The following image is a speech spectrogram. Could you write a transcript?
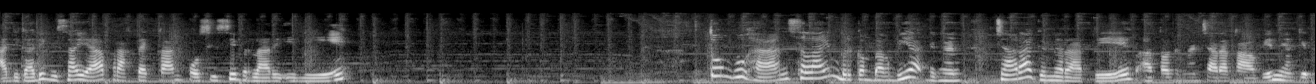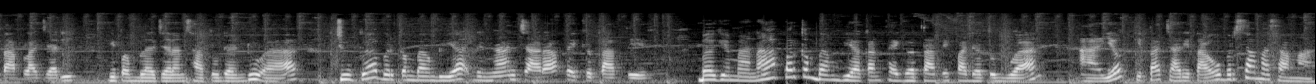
Adik-adik bisa ya praktekkan posisi berlari ini. Tumbuhan selain berkembang biak dengan cara generatif atau dengan cara kawin yang kita pelajari di pembelajaran 1 dan 2 juga berkembang biak dengan cara vegetatif. Bagaimana perkembangbiakan vegetatif pada tumbuhan? Ayo kita cari tahu bersama-sama.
